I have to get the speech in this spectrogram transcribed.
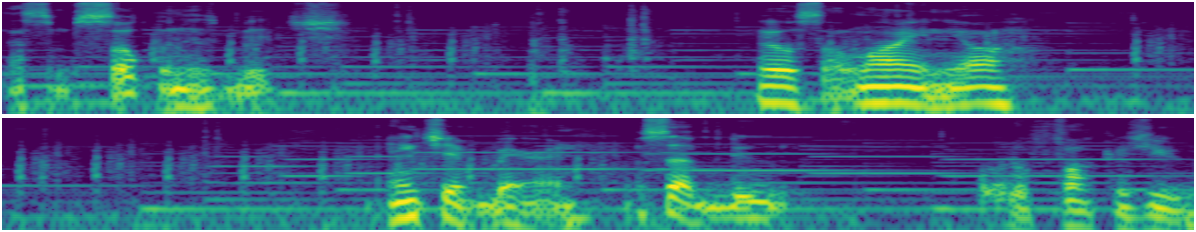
Got some soap in this bitch. Hell's a lion, y'all. Ancient Baron. What's up, dude? Who the fuck is you?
